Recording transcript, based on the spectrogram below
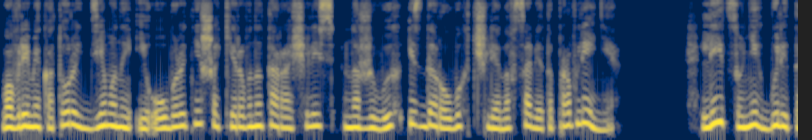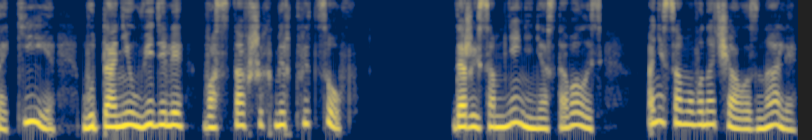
во время которой демоны и оборотни шокированно таращились на живых и здоровых членов Совета правления. Лица у них были такие, будто они увидели восставших мертвецов. Даже и сомнений не оставалось, они с самого начала знали,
